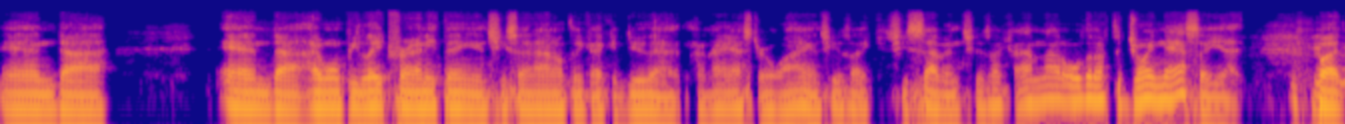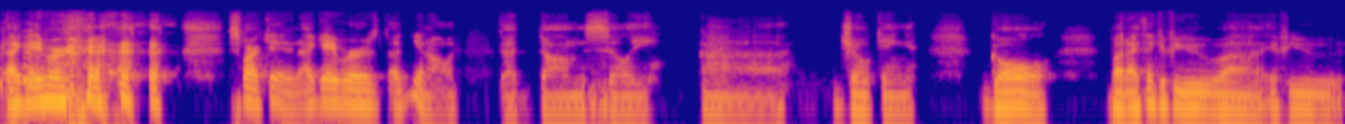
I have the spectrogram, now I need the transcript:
and uh, and uh, I won't be late for anything. And she said, I don't think I could do that. And I asked her why, and she was like, she's seven. She was like, I'm not old enough to join NASA yet. But I gave her smart kid. I gave her, a, you know, a, dumb, silly, uh, joking goal. But I think if you uh, if you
